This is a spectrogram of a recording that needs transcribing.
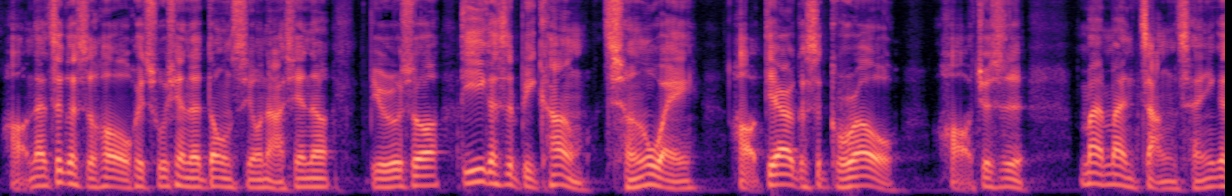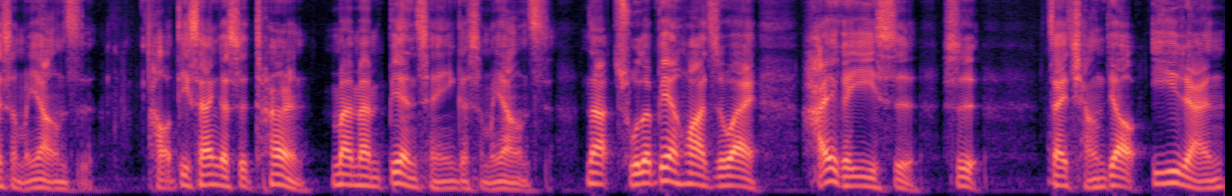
好，那这个时候会出现的动词有哪些呢？比如说，第一个是 become 成为，好，第二个是 grow，好，就是慢慢长成一个什么样子。好，第三个是 turn，慢慢变成一个什么样子。那除了变化之外，还有一个意思是在强调依然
